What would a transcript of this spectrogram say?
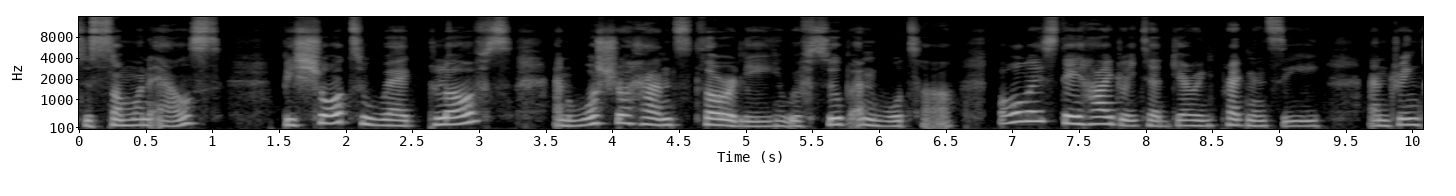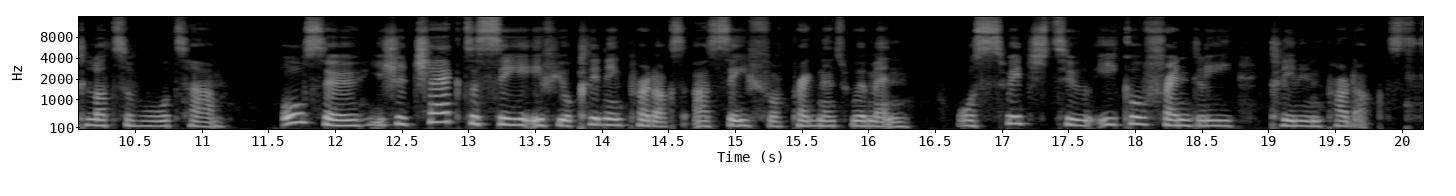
to someone else, be sure to wear gloves and wash your hands thoroughly with soap and water. Always stay hydrated during pregnancy and drink lots of water. Also, you should check to see if your cleaning products are safe for pregnant women or switch to eco friendly cleaning products.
